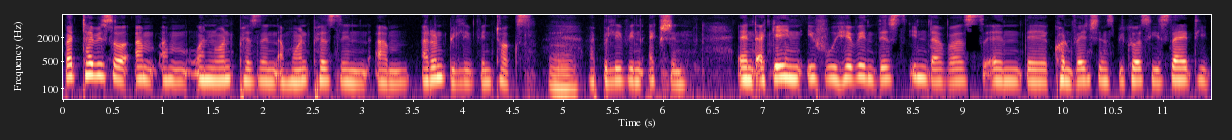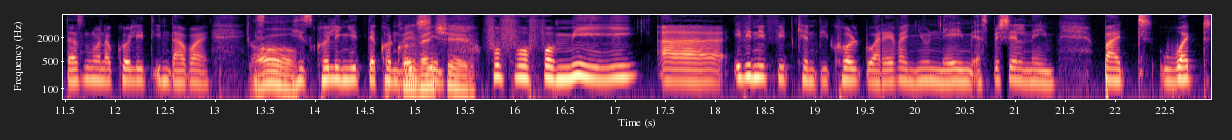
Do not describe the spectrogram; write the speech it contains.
But Thabiso, I'm I'm one one person. I'm one person. Um, I don't believe in talks. Mm. I believe in action. And again, if we're having this indabas and the conventions, because he said he doesn't want to call it indaba, he's, Oh. he's calling it the convention. Convention. For for for me, uh, even if it can be called whatever new name, a special name, but what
